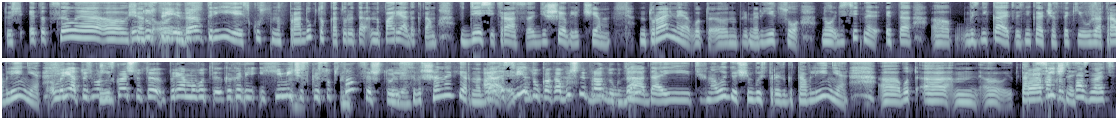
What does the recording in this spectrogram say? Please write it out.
То есть это целая э, сейчас индустрия, индустрия да? искусственных продуктов, которые на порядок там в 10 раз дешевле, чем натуральное, вот, э, например, яйцо. Но действительно это э, возникает, возникают сейчас такие уже отравления. Мария, то есть можно и... сказать, что это прямо вот какая-то химическая субстанция, что ли? Совершенно верно, да. А с виду как обычный продукт, да? Да, да, и технологии очень быстрое изготовления. А, вот токсичность... А, а как распознать?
